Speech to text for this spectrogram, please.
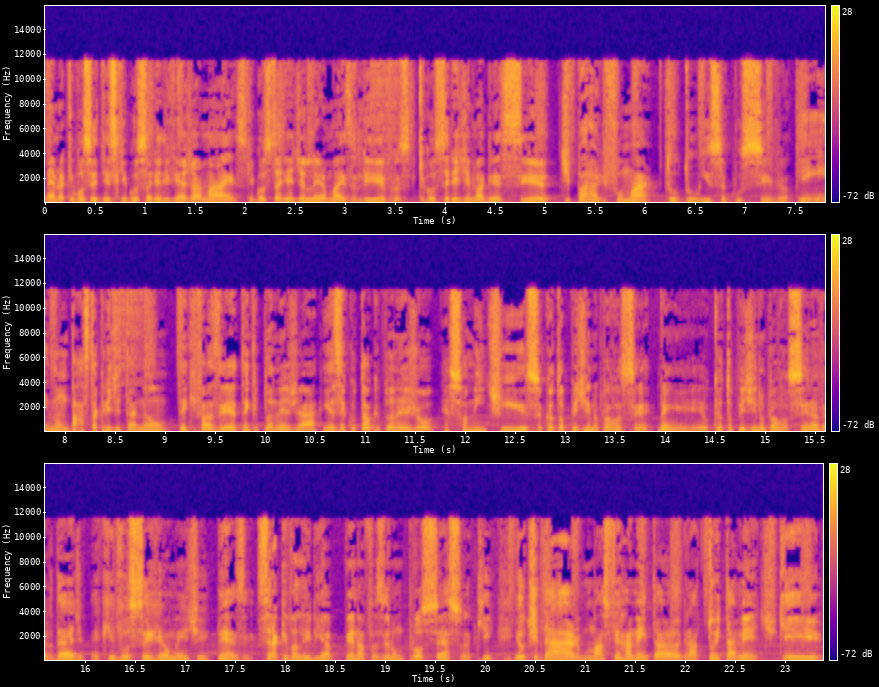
Lembra que você disse que gostaria de viajar mais, que gostaria de ler mais livros, que gostaria de emagrecer, de parar de fumar? Tudo isso é possível. E, e não basta acreditar, não. Tem que fazer, tem que planejar e executar o que planejou. É somente isso que eu tô pedindo para você. Bem, o que eu tô pedindo para você, na verdade, é que você realmente pese. Será que valeria a pena fazer um processo aqui? Eu te dar umas ferramentas gratuitamente que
